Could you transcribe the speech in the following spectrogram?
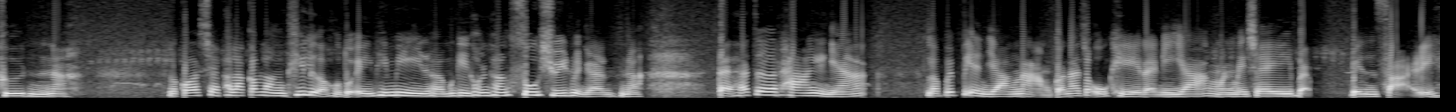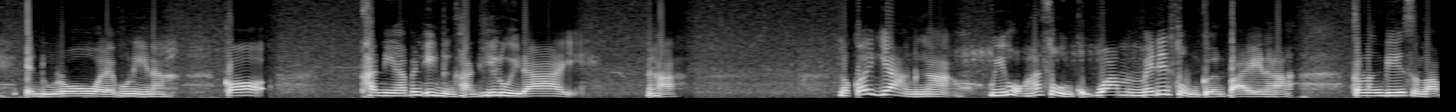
ขึ้นนะ แล้วก็ใช้พละกำลังที่เหลือของตัวเองที่มีนะคะ เมื่อกี้ค่อนข้างสู้ชีวิตเหมือนกันนะ แต่ถ้าเจอทางอย่างเงี้ย เราไปเปลี่ยนยางหนามก็น่าจะโอเค แต่นี้ยางมันไม่ใช่แบบเป็นสายเอนดูโรอะไรพวกนี้นะ ก็คันนี้เป็นอีกหนึ่งคันที่ลุยได้นะคะ แล้วก็อีกอย่างหนึ่งอะ V650 กุ๊กว่ามันไม่ได้สูงเกินไปนะคะกำลังดีสำหรับ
